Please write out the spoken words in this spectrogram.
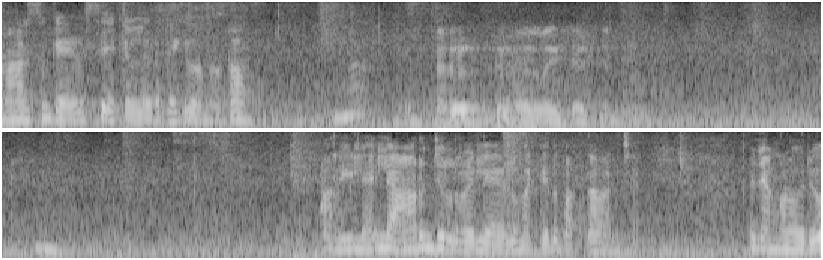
മാക്ഡൊണാൾഡ്സും കെ എഫ് സി ഒക്കെ ഉള്ളിടത്തേക്ക് വന്നു കേട്ടോ. അറിയില്ല ഇല്ല ആറും ചില്ലറല്ലേ അയാൾ മറ്റേത് പത്താ കാണിച്ചത് അപ്പം ഞങ്ങളൊരു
